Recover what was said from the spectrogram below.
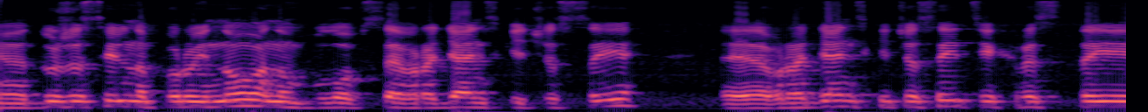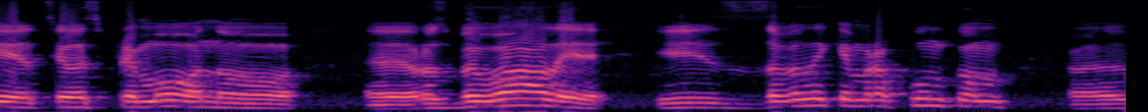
е, дуже сильно поруйновано було все в радянські часи. В радянські часи ці хрести цілеспрямовано розбивали, і за великим рахунком е,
